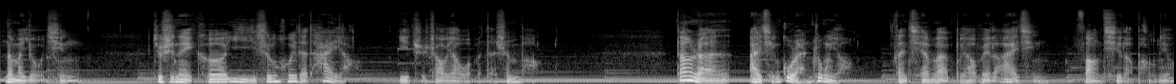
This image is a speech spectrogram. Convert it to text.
那么友情，就是那颗熠熠生辉的太阳，一直照耀我们的身旁。当然，爱情固然重要，但千万不要为了爱情放弃了朋友。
